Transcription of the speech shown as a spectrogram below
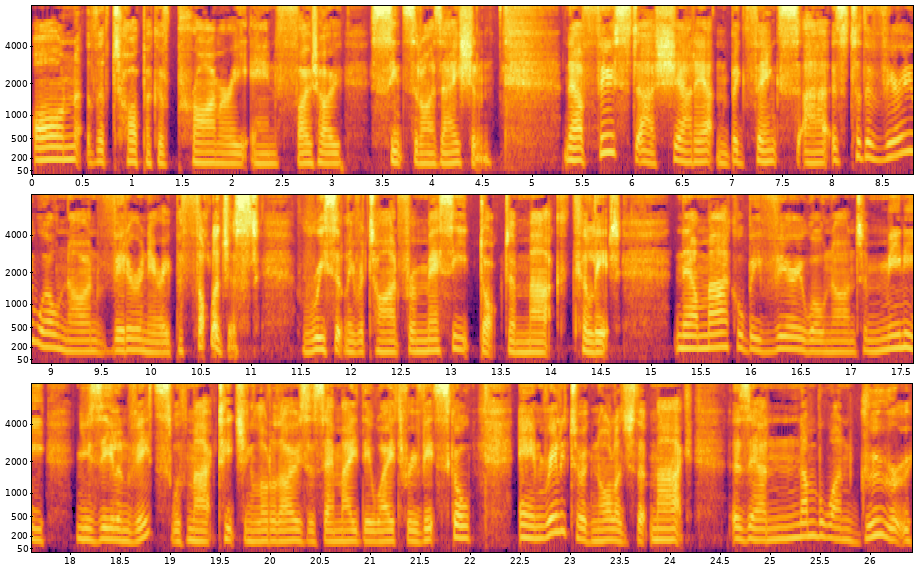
on the topic of primary and photo sensitization. Now, first uh, shout out and big thanks uh, is to the very well known veterinary pathologist, recently retired from Massey, Dr. Mark Collett. Now, Mark will be very well known to many New Zealand vets, with Mark teaching a lot of those as they made their way through vet school, and really to acknowledge that Mark is our number one guru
